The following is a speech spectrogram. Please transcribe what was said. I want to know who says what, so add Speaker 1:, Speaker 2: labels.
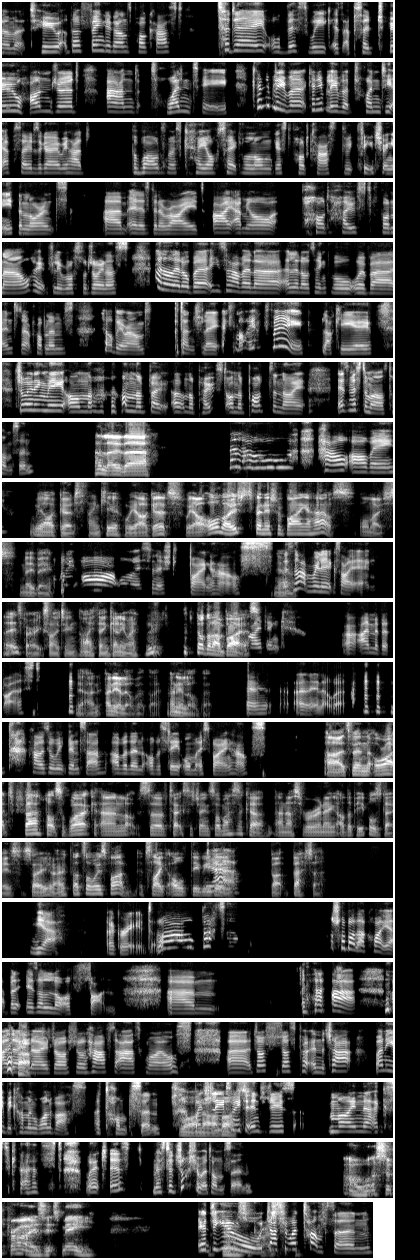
Speaker 1: welcome to the Finger Guns podcast. Today or this week is episode 220. Can you believe it? Can you believe that 20 episodes ago we had the world's most chaotic, longest podcast featuring Ethan Lawrence? Um, it has been a ride. I am your pod host for now. Hopefully, Ross will join us in a little bit. He's having a, a little tinkle with uh, internet problems. He'll be around potentially. If not, it's me. Lucky you. Joining me on the on the po- on the post on the pod tonight is Mr. Miles Thompson.
Speaker 2: Hello there.
Speaker 1: Hello. How are we?
Speaker 2: We are good, thank you. We are good. We are almost finished with buying a house. Almost, maybe.
Speaker 1: We are almost finished buying a house.
Speaker 2: Yeah.
Speaker 1: Isn't that really exciting?
Speaker 2: It is very exciting, I think, anyway. Not that I'm biased.
Speaker 1: I think uh, I'm a bit biased.
Speaker 2: Yeah, on- only a little bit, though. Only a little bit.
Speaker 1: A little bit. How's your week been, sir? Other than obviously almost buying a house.
Speaker 2: Uh, it's been all right, to be fair. Lots of work and lots of Texas Chainsaw Massacre and us ruining other people's days. So, you know, that's always fun. It's like old DVD,
Speaker 1: Yeah.
Speaker 2: but better.
Speaker 1: Yeah. Agreed. Well, that's not sure about that quite yet, but it is a lot of fun. Um, I don't know, Josh. You'll have to ask Miles. Uh, Josh just put in the chat, when are you becoming one of us? A Thompson.
Speaker 2: One
Speaker 1: Which
Speaker 2: of
Speaker 1: leads me to introduce my next guest, which is Mr. Joshua Thompson.
Speaker 3: Oh, what a surprise! It's me.
Speaker 1: It's you. Joshua Thompson.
